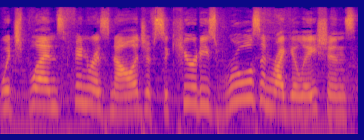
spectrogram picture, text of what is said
which blends FINRA's knowledge of securities rules and regulations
